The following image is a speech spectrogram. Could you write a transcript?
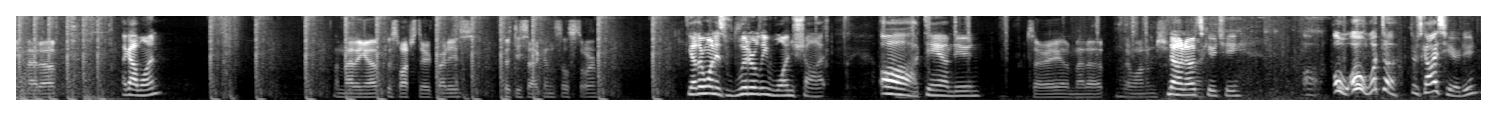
You met up. I got one. I'm metting up. Just watch third parties. 50 seconds, they'll storm. The other one is literally one shot. Oh, damn, dude. Sorry, I got a met up. I don't want him to No, no, it's Gucci. Oh, oh, oh, what the? There's guys here, dude.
